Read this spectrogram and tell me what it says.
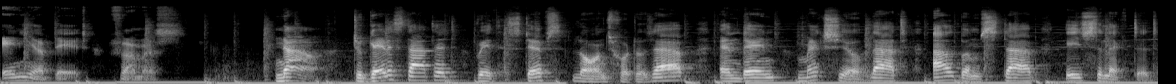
any update from us. Now, to get started with Steps Launch Photos app and then make sure that Albums tab is selected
